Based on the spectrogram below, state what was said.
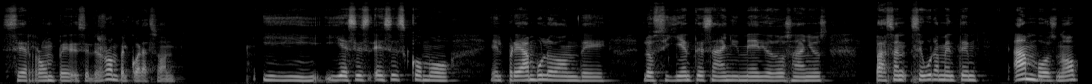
se rompe, se les rompe el corazón. Y, ese, es, ese es como el preámbulo donde los siguientes año y medio, dos años, pasan seguramente ambos, ¿no?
